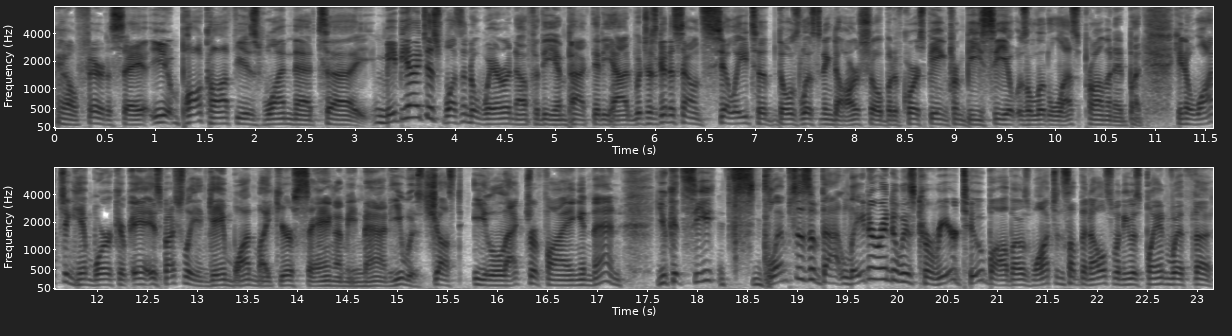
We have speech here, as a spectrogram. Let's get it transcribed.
You know, fair to say. You know, Paul Coffey is one that uh, maybe I just wasn't aware enough of the impact that he had, which is going to sound silly to those listening to our show, but of course, being from BC, it was a little less prominent. But, you know, watching him work, especially in game one, like you're saying, I mean, man, he was just electrifying. And then you could see glimpses of that later into his career, too, Bob. I was watching something else when he was playing with, uh,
